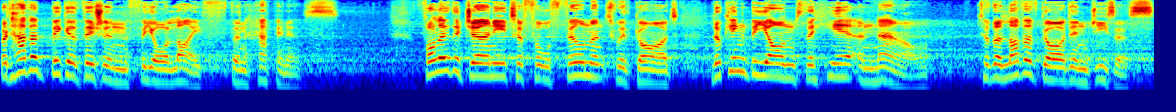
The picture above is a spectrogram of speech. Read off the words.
But have a bigger vision for your life than happiness. Follow the journey to fulfillment with God, looking beyond the here and now to the love of God in Jesus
